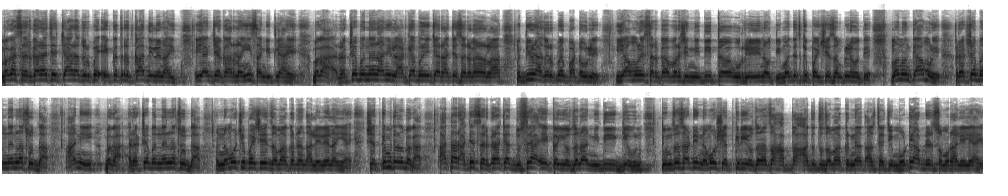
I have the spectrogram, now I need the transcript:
बघा सरकारचे चार हजार रुपये एकत्रित का दिले नाहीत? यांचे कारणही सांगितले आहे. बघा रक्षाबंधन आणि लाडक्या बहिणीच्या राज्य सरकारला दीड हजार रुपये पाठवले. यामुळे सरकारवरची निधी तर उरलेली नव्हती. म्हणजेच की पैसे संपले होते. म्हणून त्यामुळे रक्षा रक्षाबंधनला सुद्धा. आणि बघा रक्षाबंधनला सुद्धा नमोचे पैसे जमा करण्यात आलेले नाही आहे. शेतकरी मित्रांनो बघा आता राज्य सरकारच्या दुसऱ्या एक योजना निधी घेऊन तुमच्यासाठी नमो शेतकरी योजनाचा हप्ता आजच जमा करण्यात असल्याचे मोठे अपडेट समोर आलेले आहे.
